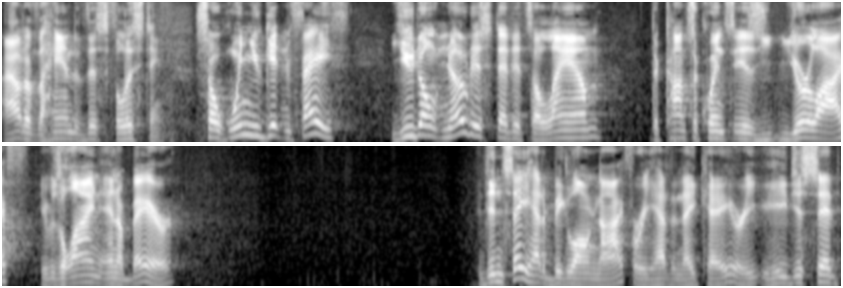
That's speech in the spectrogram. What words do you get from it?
out of the hand of this Philistine. So when you get in faith, you don't notice that it's a lamb. The consequence is your life it was a lion and a bear. It didn't say he had a big long knife or he had an AK, or he, he just said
